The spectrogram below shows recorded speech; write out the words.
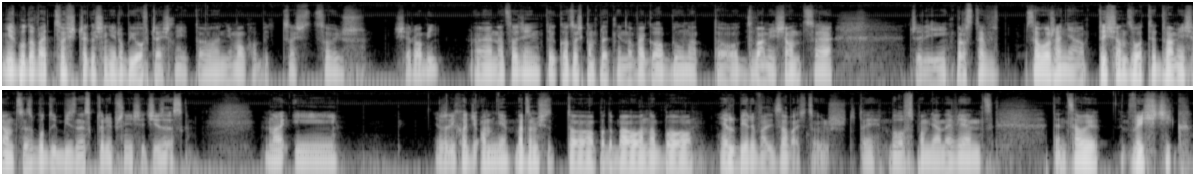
nie zbudować coś, czego się nie robiło wcześniej. To nie mogło być coś, co już się robi e, na co dzień, tylko coś kompletnie nowego. Był na to dwa miesiące, czyli proste założenia 1000 zł, dwa miesiące, zbuduj biznes, który przyniesie ci zysk. No i jeżeli chodzi o mnie, bardzo mi się to podobało, no bo ja lubię rywalizować, co już tutaj było wspomniane, więc ten cały wyścig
